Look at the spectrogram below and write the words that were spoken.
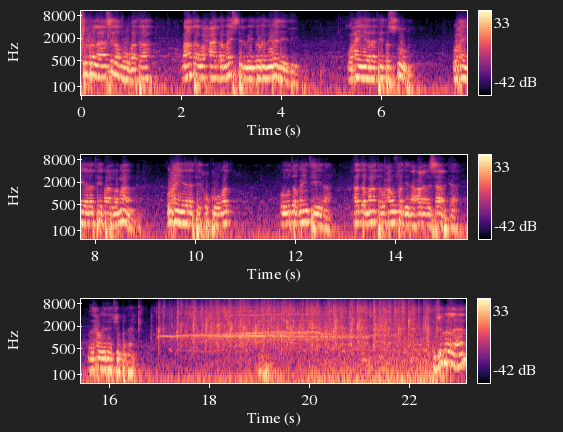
Jubbaland sida muuqata maanta waxaa dhammaystirmay dowladnimadeedii waxay yeelatay dastuur waxay yeelatay baarlamaan waxay yeelatay xukuumad. Ugu dambayntiina hadda maanta waxaan u fadhinaa calamisaarka madaxweynaha jubbaland jubbaland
